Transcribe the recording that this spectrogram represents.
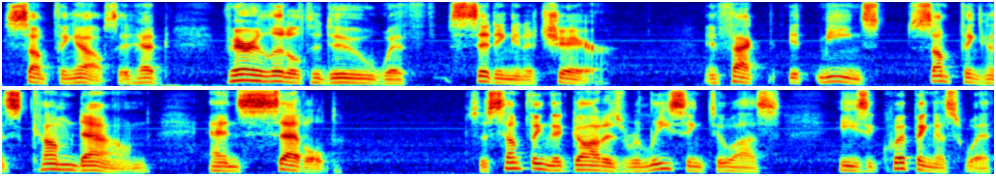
something else. It had very little to do with sitting in a chair. In fact, it means something has come down and settled. So, something that God is releasing to us, He's equipping us with,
